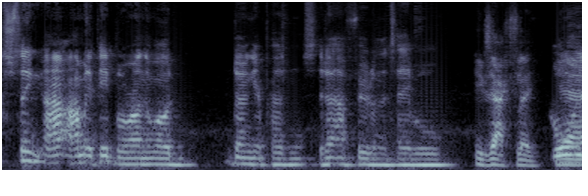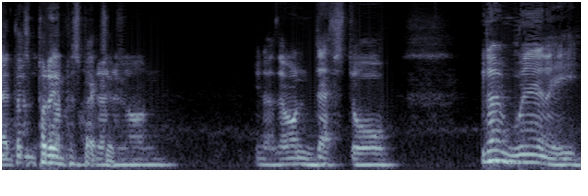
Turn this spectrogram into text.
just think how, how many people around the world don't get presents. They don't have food on the table. exactly. all Yeah, it does put it in perspective. On, you know, they're on death's door. You don't really.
